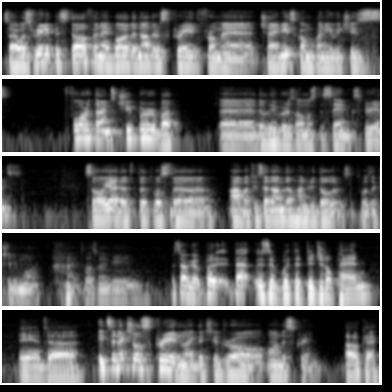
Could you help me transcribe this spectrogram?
So I was really pissed off, and I bought another screen from a Chinese company, which is four times cheaper, but uh, delivers almost the same experience. So yeah, that that was the ah. But you said under hundred dollars. It was actually more. it was maybe. That's all good. But that is it with a digital pen and. Uh, It's an actual screen like that you draw on the screen. oh, okay.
